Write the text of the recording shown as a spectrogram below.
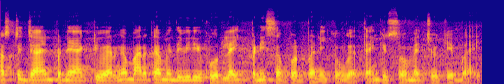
மஸ்ட்டு ஜாயின் பண்ணி ஆக்டிவாக இருங்க. மறக்காமல் இந்த வீடியோக்கு ஒரு லைக் பண்ணி சப்போர்ட் பண்ணிக்கோங்க. Thank you so much okay bye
